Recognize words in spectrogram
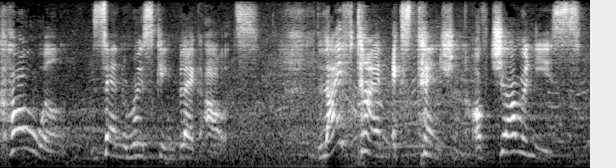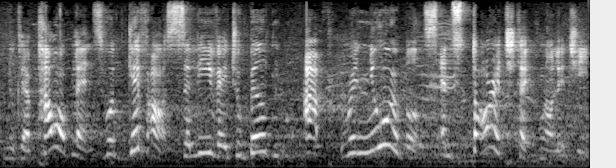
coal than risking blackouts. Lifetime extension of Germany's nuclear power plants would give us the leeway to build up renewables and storage technology.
